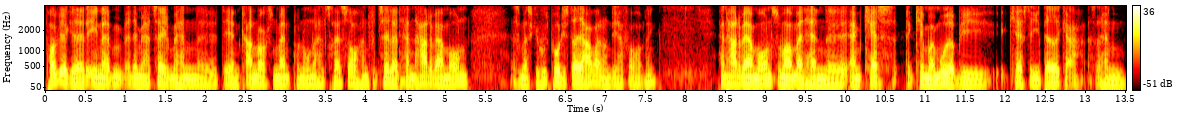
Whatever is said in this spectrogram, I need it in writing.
påvirket af det. En af dem, af dem jeg har talt med, han, øh, det er en grænvoksen mand på nogen af 50 år. Han fortæller, at han har det hver morgen. Altså man skal huske på, at de stadig arbejder under de her forhold. Ikke? Han har det hver morgen, som om, at han øh, er en kat, der kæmper imod at blive kastet i et badekar. Altså han,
